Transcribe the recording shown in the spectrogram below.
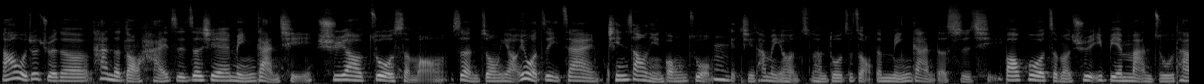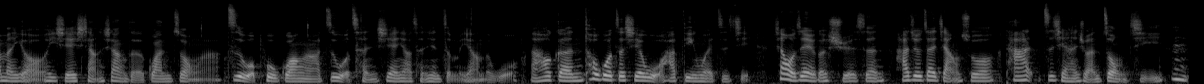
然后我就觉得看得懂孩子这些敏感期需要做什么是很重要，因为我自己在青少年工作，嗯，其实他们有很很多这种的敏感的时期，包括怎么去一边满足他们有一些想象的观众啊，自我曝光啊，自我呈现要呈现怎么。样的我，然后跟透过这些我，他定位自己。像我之前有个学生，他就在讲说，他之前很喜欢重击，嗯，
